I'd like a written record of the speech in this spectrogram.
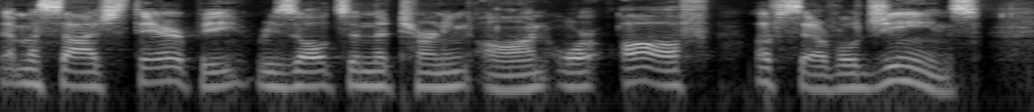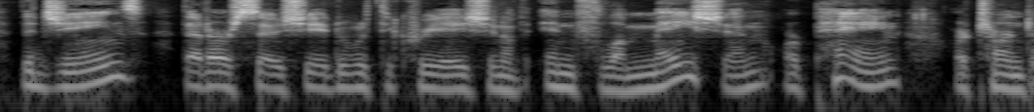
that massage therapy results in the turning on or off of several genes. The genes that are associated with the creation of inflammation or pain are turned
